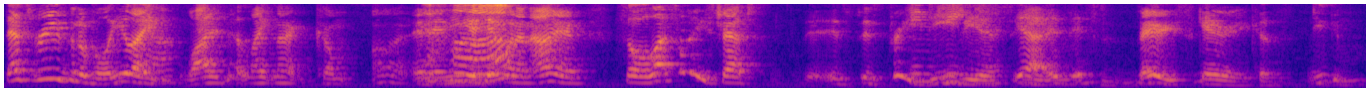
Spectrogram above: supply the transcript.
That's reasonable. You're like, Yeah. why did that light not come on? And then you uh-huh. get hit Uh-huh. with an iron. So a lot, some of these traps is, is pretty Ingenious. devious. Yeah, it, it's very scary because you can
